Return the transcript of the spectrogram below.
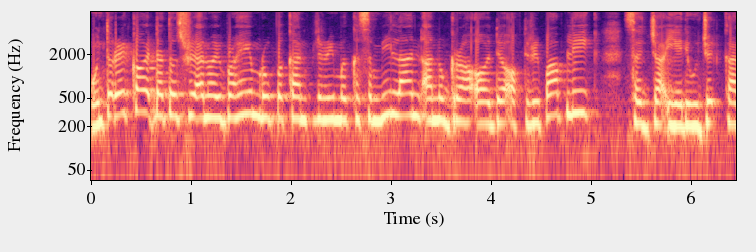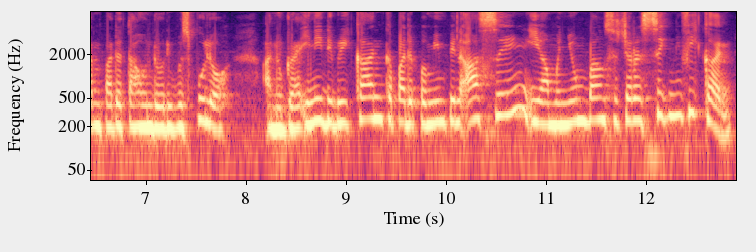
Untuk rekod, Datuk Seri Anwar Ibrahim merupakan penerima ke-9 Anugerah Order of the Republic sejak ia diwujudkan pada tahun 2010. Anugerah ini diberikan kepada pemimpin asing yang menyumbang secara signifikan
